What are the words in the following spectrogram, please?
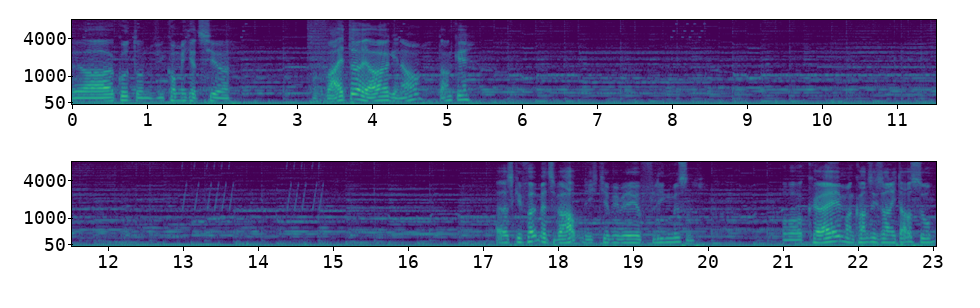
Ja, gut, und wie komme ich jetzt hier weiter? Ja, genau, danke. Das gefällt mir jetzt überhaupt nicht, hier wie wir hier fliegen müssen. Aber okay, man kann sich da nicht aussuchen.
